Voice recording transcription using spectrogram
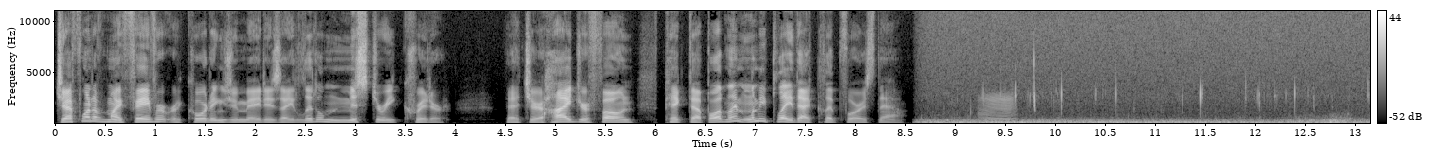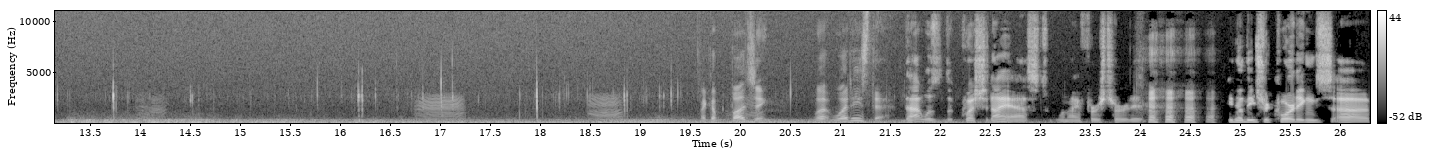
Jeff one of my favorite recordings you made is a little mystery critter that your hydrophone picked up. Let, let me play that clip for us now. like a buzzing. What what is that? That was the question I asked when I first heard it. you know, these recordings uh,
